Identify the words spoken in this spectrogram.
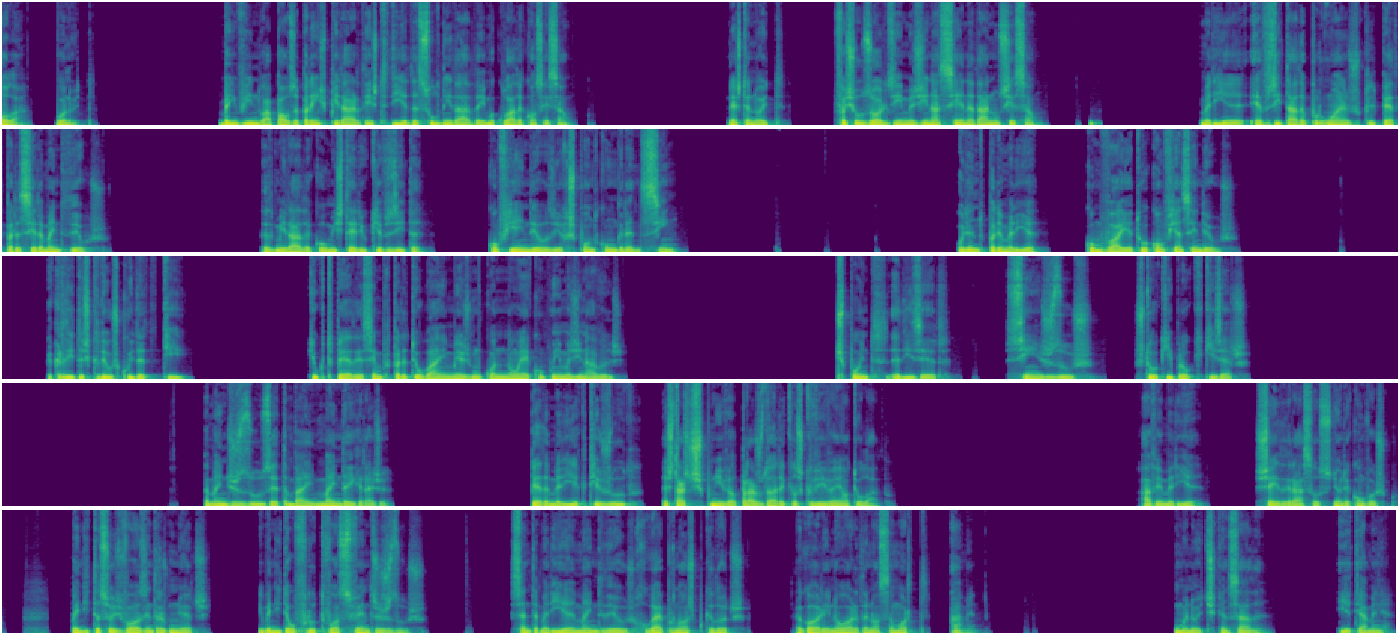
Olá, boa noite. Bem-vindo à pausa para inspirar deste dia da solenidade da Imaculada Conceição. Nesta noite, fecha os olhos e imagina a cena da Anunciação. Maria é visitada por um anjo que lhe pede para ser a mãe de Deus. Admirada com o mistério que a visita, confia em Deus e responde com um grande sim. Olhando para Maria, como vai a tua confiança em Deus? Acreditas que Deus cuida de ti? Que o que te pede é sempre para teu bem, mesmo quando não é como imaginavas? Dispõe-te a dizer: Sim, Jesus, estou aqui para o que quiseres. A mãe de Jesus é também mãe da Igreja. Pede a Maria que te ajude a estar disponível para ajudar aqueles que vivem ao teu lado. Ave Maria, cheia de graça, o Senhor é convosco. Bendita sois vós entre as mulheres, e bendito é o fruto do vosso ventre, Jesus. Santa Maria, Mãe de Deus, rogai por nós, pecadores, agora e na hora da nossa morte. Amém. Uma noite descansada e teamene.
